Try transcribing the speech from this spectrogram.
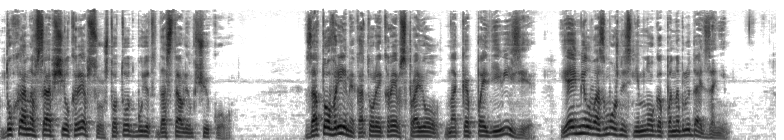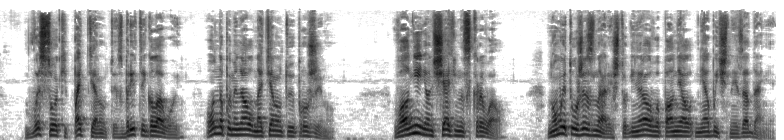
Духанов сообщил Крепсу, что тот будет доставлен к Чуйкову. За то время, которое Крепс провел на КП дивизии, я имел возможность немного понаблюдать за ним. Высокий, подтянутый, с бритой головой, он напоминал натянутую пружину. Волнение он тщательно скрывал. Но мы-то уже знали, что генерал выполнял необычные задания.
